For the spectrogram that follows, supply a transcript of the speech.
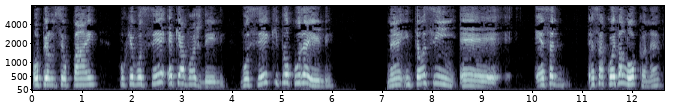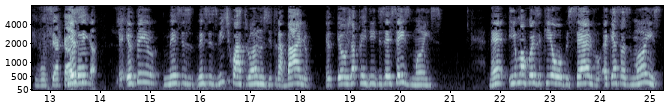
ou pelo seu pai, porque você é que é a voz dele. Você que procura ele. Né? Então, assim, é, essa, essa coisa louca, né? Que você acaba. E assim, eu tenho, nesses, nesses 24 anos de trabalho, eu, eu já perdi 16 mães. Né? E uma coisa que eu observo é que essas mães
